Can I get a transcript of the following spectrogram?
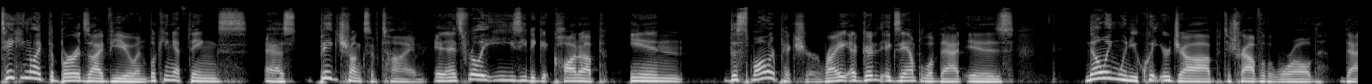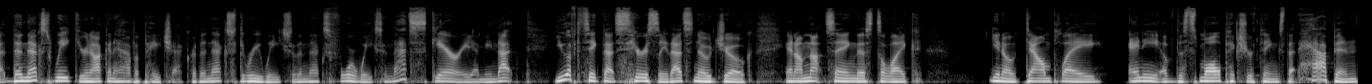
taking like the bird's eye view and looking at things as big chunks of time. And it's really easy to get caught up in the smaller picture, right? A good example of that is knowing when you quit your job to travel the world that the next week you're not going to have a paycheck or the next 3 weeks or the next 4 weeks and that's scary. I mean that you have to take that seriously. That's no joke. And I'm not saying this to like you know, downplay any of the small picture things that happen.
